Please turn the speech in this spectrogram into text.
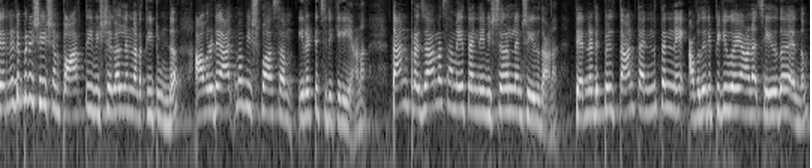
തെരഞ്ഞെടുപ്പിന് ശേഷം പാർട്ടി വിശകലനം നടത്തിയിട്ടുണ്ട്. അവരുടെ ആത്മവിശ്വാസം ഇരട്ടിച്ചിരിക്കുകയാണ്. താൻ പ്രചാരണ സമയത്ത് തന്നെ വിശകലനം ചെയ്തതാണ്. തെരഞ്ഞെടുപ്പിൽ താൻ തന്നെ തന്നെ അവതരിപ്പിക്കുകയാണ് ചെയ്തത് എന്നും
